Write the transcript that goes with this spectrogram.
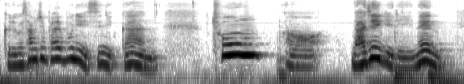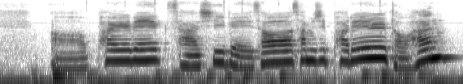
그리고 38분이 있으니까 총 어, 낮의 길이는 어, 840에서 38을 더한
